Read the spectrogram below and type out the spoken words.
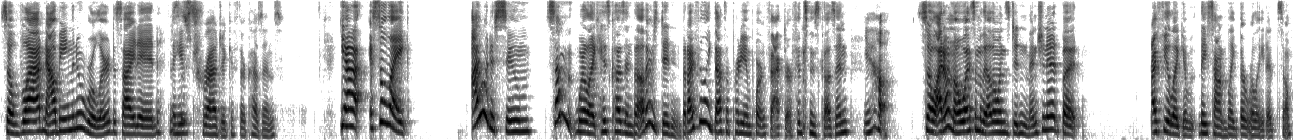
So Vlad, now being the new ruler, decided that he's is tragic if they're cousins. yeah, so like I would assume some were like his cousin, but others didn't. But I feel like that's a pretty important factor if it's his cousin. Yeah. So I don't know why some of the other ones didn't mention it, but I feel like it, they sound like they're related. So,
